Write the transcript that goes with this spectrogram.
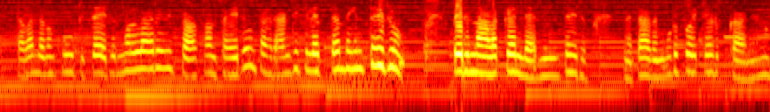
ഇത്ത വല്ലതും കൂട്ടി തരും എന്നുള്ള ഒരു വിശ്വാസം തരും. തരാണ്ടിരിക്കില്ല എത്ത എന്തെങ്കിലും തരും. പെരുന്നാളൊക്കെ അല്ലേ എന്തെങ്കിലും തരും. എന്നിട്ട് അതും കൂടി പോയിട്ട് എടുക്കാനാണ്.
